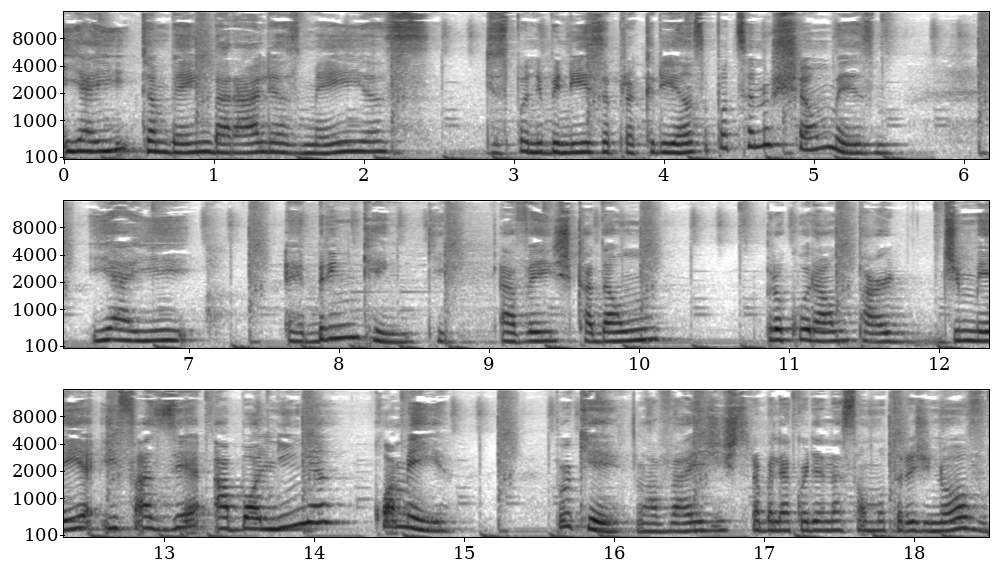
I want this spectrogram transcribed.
E aí também embaralha as meias, disponibiliza para criança, pode ser no chão mesmo. E aí é, brinquem que a vez de cada um procurar um par de meia e fazer a bolinha com a meia. Por quê? Lá vai a gente trabalhar a coordenação motora de novo,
